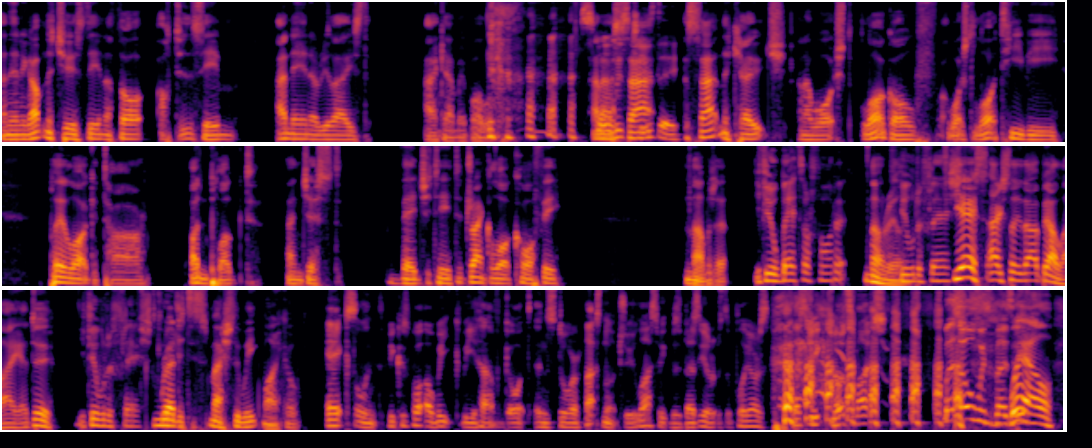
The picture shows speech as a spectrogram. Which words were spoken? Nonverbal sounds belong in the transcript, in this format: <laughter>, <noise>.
and then I got up on the Tuesday, and I thought I'll do the same. And then I realised I can't be bothered. <laughs> so and I sat- Tuesday. I sat on the couch and I watched a lot of golf. I watched a lot of TV, played a lot of guitar, unplugged, and just vegetated. Drank a lot of coffee, and that was it. You feel better for it? Not You really. feel refreshed? Yes, actually, that'd be a lie. I do. You feel refreshed? I'm ready to smash the week, Michael. Excellent, because what a week we have got in store. That's not true. Last week was busier. It was the players. <laughs> This week, not so much. But it's always busy. Well,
